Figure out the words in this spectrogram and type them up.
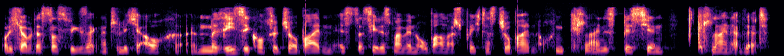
Und ich glaube, dass das, wie gesagt, natürlich auch ein Risiko für Joe Biden ist, dass jedes Mal, wenn Obama spricht, dass Joe Biden auch ein kleines bisschen kleiner wird.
